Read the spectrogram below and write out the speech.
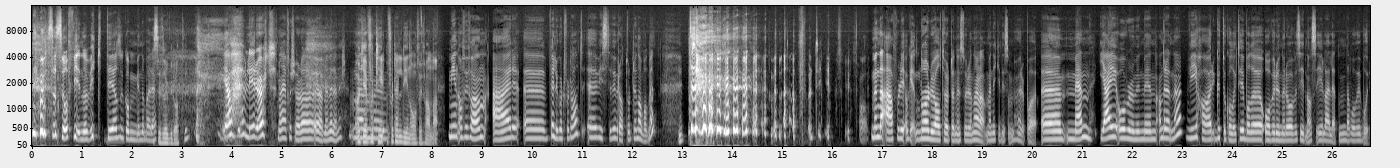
De var liksom så fin og viktig, og så kommer min og bare Sitter og gråter. Ja, jeg blir rørt. Nei, jeg får sjøl av øynene mine renner. Ok, fortell, eh, fortell din å, fy faen, da. Min å fy faen er, uh, veldig kort fortalt, uh, viste vibratoren til naboen min. Men det er fordi Men det er fordi OK, nå har du alt hørt denne historien her, da, men ikke de som hører på. Uh, men jeg og roomien min Andrene, vi har guttekollektiv både over, under og ved siden av oss i leiligheten der hvor vi bor.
